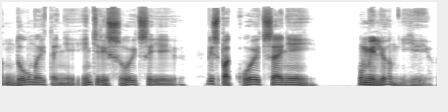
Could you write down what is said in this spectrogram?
Он думает о ней, интересуется ею, беспокоится о ней, умилен ею.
